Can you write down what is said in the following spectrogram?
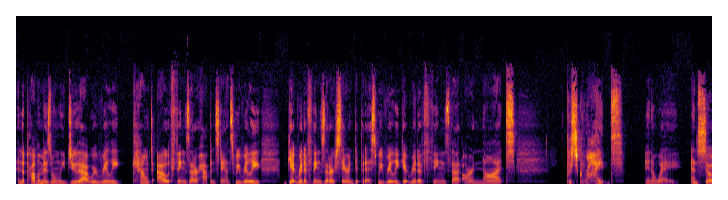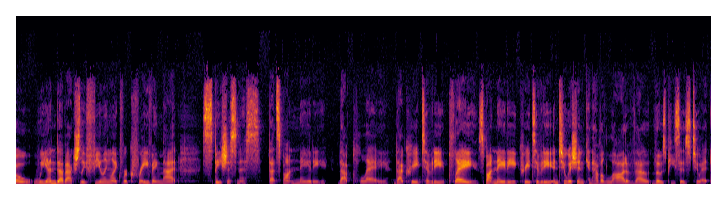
And the problem is when we do that, we really count out things that are happenstance. We really get rid of things that are serendipitous. We really get rid of things that are not prescribed in a way. And so we end up actually feeling like we're craving that spaciousness, that spontaneity, that play, that creativity. Play, spontaneity, creativity, intuition can have a lot of the, those pieces to it.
